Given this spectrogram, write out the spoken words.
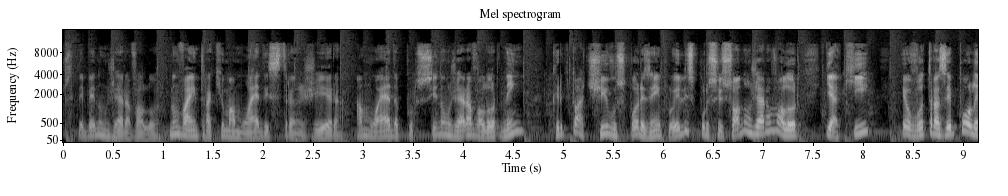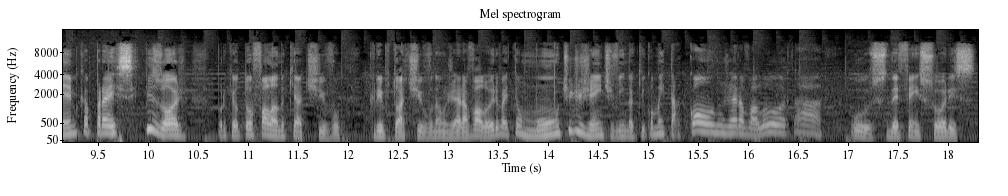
O CDB não gera valor. Não vai entrar aqui uma moeda estrangeira. A moeda por si não gera valor. Nem criptoativos, por exemplo, eles por si só não geram valor. E aqui eu vou trazer polêmica para esse episódio, porque eu estou falando que ativo, criptoativo não gera valor e vai ter um monte de gente vindo aqui comentar como não gera valor. Ah, os defensores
